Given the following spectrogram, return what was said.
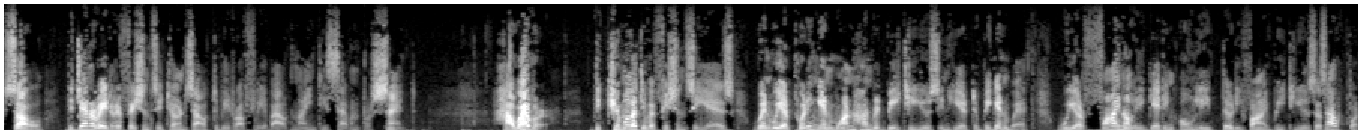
So the generator efficiency turns out to be roughly about 97%. However, the cumulative efficiency is when we are putting in 100 BTUs in here to begin with, we are finally getting only 35 BTUs as output.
